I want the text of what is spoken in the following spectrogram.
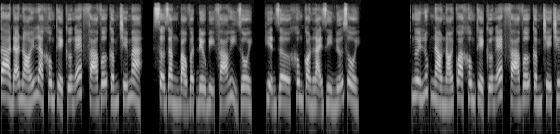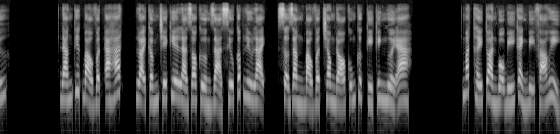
Ta đã nói là không thể cưỡng ép phá vỡ cấm chế mà, sợ rằng bảo vật đều bị phá hủy rồi, hiện giờ không còn lại gì nữa rồi. Người lúc nào nói qua không thể cưỡng ép phá vỡ cấm chế chứ? Đáng tiếc bảo vật AH, loại cấm chế kia là do cường giả siêu cấp lưu lại, sợ rằng bảo vật trong đó cũng cực kỳ kinh người A. Mắt thấy toàn bộ bí cảnh bị phá hủy,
